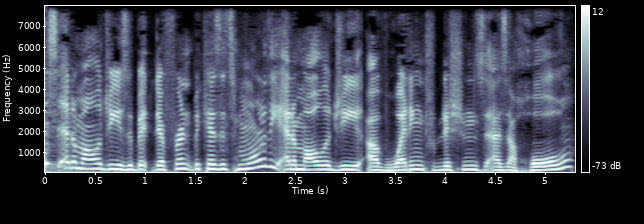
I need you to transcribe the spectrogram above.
This etymology is a bit different because it's more the etymology of wedding traditions as a whole.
